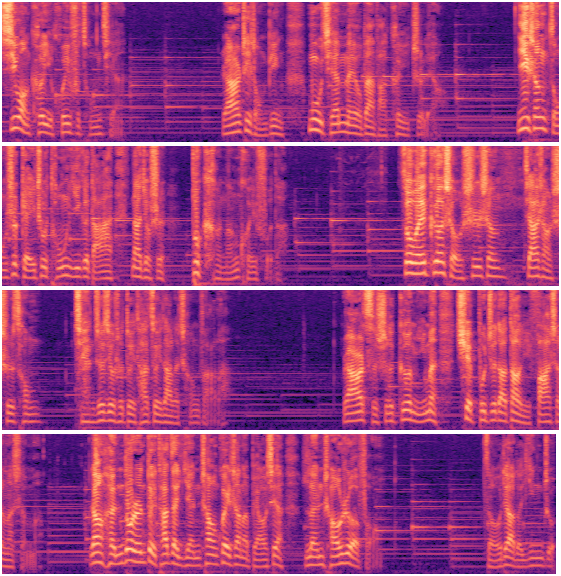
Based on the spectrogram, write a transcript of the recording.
希望可以恢复从前。然而这种病目前没有办法可以治疗，医生总是给出同一个答案，那就是不可能恢复的。作为歌手失声加上失聪，简直就是对他最大的惩罚了。然而，此时的歌迷们却不知道到底发生了什么，让很多人对他在演唱会上的表现冷嘲热讽。走调的音准、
